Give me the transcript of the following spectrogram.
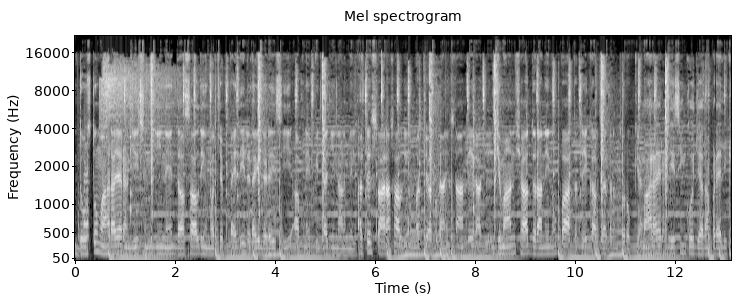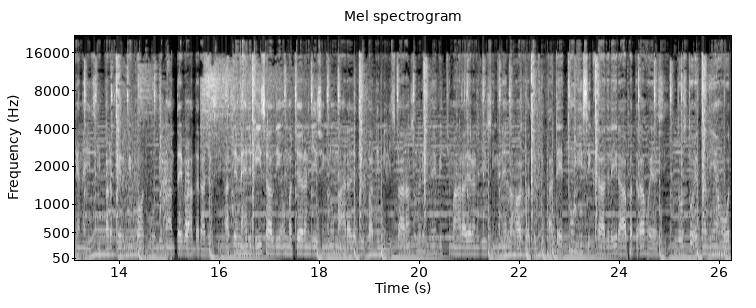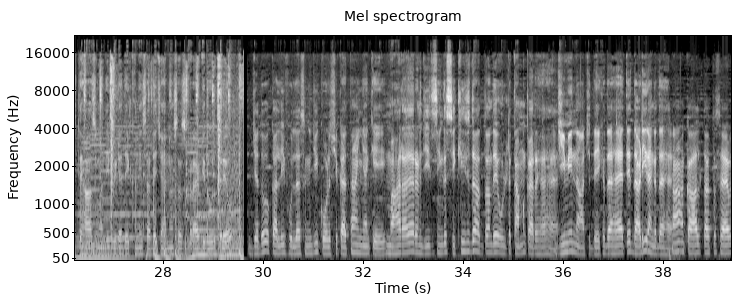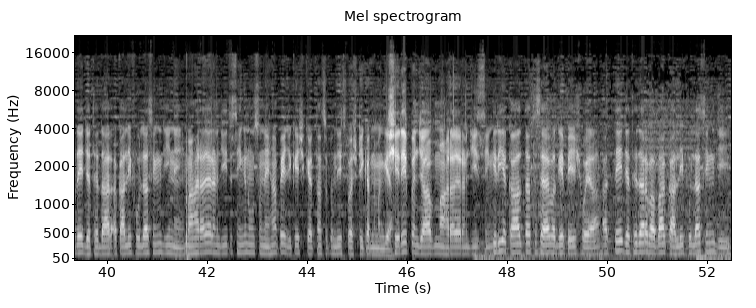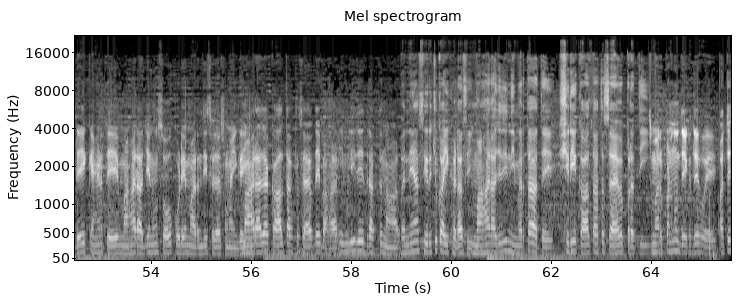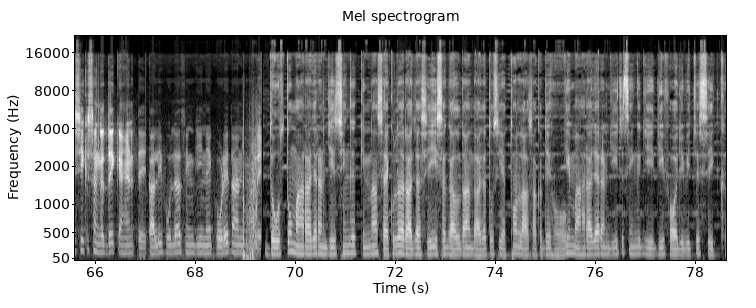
ਦੋਸਤੋ ਮਹਾਰਾਜਾ ਰਣਜੀਤ ਸਿੰਘ ਜੀ ਨੇ 10 ਸਾਲ ਦੀ ਉਮਰ 'ਚ ਪਹਿਲੀ ਲੜਾਈ ਲੜੀ ਸੀ ਆਪਣੇ ਪਿਤਾ ਜੀ ਨਾਲ ਮਿਲ ਕੇ। ਅਤੇ 17 ਸਾਲ ਦੀ ਉਮਰ 'ਚ ਅਫਗਾਨਿਸਤਾਨ ਦੇ ਰਾਜੇ ਜਮਾਨ ਸ਼ਾਹ ਦੁਰਾਨੀ ਨੂੰ ਭਾਰਤ ਤੇ ਕਬਜ਼ਾ ਕਰਨ ਤੋਂ ਰੋਕਿਆ। ਮਹਾਰਾਜਾ ਰਣਜੀਤ ਸਿੰਘ ਕੋਈ ਜ਼ਿਆਦਾ ਪੜ੍ਹਿਆ ਲਿਖਿਆ ਨਹੀਂ ਸੀ ਪਰ ਫਿਰ ਵੀ ਬਹੁਤ ਬੁੱਧੀਮਾਨ ਤੇ ਬਹਾਦਰ ਰਾਜਾ ਸੀ। ਅਤੇ ਮਹਿਜ 20 ਸਾਲ ਦੀ ਉਮਰ 'ਚ ਰਣਜੀਤ ਸਿੰਘ ਨੂੰ ਮਹਾਰਾਜਾ ਦੀ ਉਪਾਧੀ ਮਿਲੀ। 1799 ਵਿੱਚ ਮਹਾਰਾਜਾ ਰਣਜੀਤ ਸਿੰਘ ਨੇ ਲਾਹੌਰ ਫਤਿਹ ਕੀਤਾ ਅਤੇ ਇੱਥੋਂ ਹੀ ਸਿੱਖ ਰਾਜ ਲਈ ਰਾਹ ਪੱਧਰਾ ਹੋਇਆ ਸੀ। ਦੋਸਤੋ ਇਦਾਂ ਦੀਆਂ ਹੋਰ ਇਤਿਹਾਸ ਸੰਬੰਧੀ ਵੀਡੀਓ ਦੇਖਣ ਲਈ ਸਾਡੇ ਚੈਨਲ ਨੂੰ ਸਬਸਕ੍ਰਾਈਬ ਜ਼ਰੂਰ ਕਰਿਓ। ਜਦੋਂ ਅਕਾਲੀ ਫੂਲਾ ਸਿੰਘ ਜੀ ਕੋਲ ਸ਼ਿਕਾਇਤਾਂ ਆਈਆਂ ਕਿ ਮਹਾਰਾਜਾ ਰਣਜੀਤ ਸਿੰਘ ਸਿੱਖੀ ਸਿਧਾਂਤਾਂ ਦੇ ਉਲਟ ਕੰਮ ਕਰ ਰਿਹਾ ਹੈ ਜਿਵੇਂ ਨਾਚ ਦੇਖਦਾ ਹੈ ਤੇ ਦਾੜੀ ਰੰਗਦਾ ਹੈ ਤਾਂ ਅਕਾਲ ਤਖਤ ਸਾਹਿਬ ਦੇ ਜਥੇਦਾਰ ਅਕਾਲੀ ਫੂਲਾ ਸਿੰਘ ਜੀ ਨੇ ਮਹਾਰਾਜਾ ਰਣਜੀਤ ਸਿੰਘ ਨੂੰ ਸੁਨੇਹਾ ਭੇਜ ਕੇ ਸ਼ਿਕਾਇਤਾਂ ਸੰਬੰਧੀ ਸਪਸ਼ਟੀਕਰਨ ਮੰਗਿਆ। ਸ਼ੇਰੇ ਪੰਜਾਬ ਮਹਾਰਾਜਾ ਰਣਜੀਤ ਸਿੰਘ ਸ੍ਰੀ ਅਕਾਲ ਤਖਤ ਸਾਹਿਬ ਅੱਗੇ ਪੇਸ਼ ਹੋਇਆ ਅਤੇ ਜਥੇਦਾਰ ਬਾਬਾ ਅਕਾਲੀ ਫੂਲਾ ਸਿੰਘ ਜੀ ਦੇ ਕਹਿਣ ਤੇ ਮਹਾਰਾਜੇ ਨੂੰ 100 ਕੋੜੇ ਮਾਰਨ ਦੀ ਸਜ਼ਾ ਸੁਣਾਈ ਗਈ। ਮਹਾਰਾਜਾ ਅਕਾਲ ਤਖਤ ਸਾਹਿਬ ਦੇ ਬਾਹਰ ਇਮਲੀ ਦੇ ਦਰਖਤ ਨਾਲ ਬੰਨਿਆ ਸਿਰ ਝੁਕਾਈ ਖੜਾ ਸੀ। ਮਹਾਰਾਜੇ ਦੀ ਨਿਮਰਤਾ ਅਤੇ ਸ਼੍ਰੀ ਅਕਾਲ ਤਖਤ ਸਾਹਿਬ ਪ੍ਰਤੀ ਸਮਰਪਣ ਨੂੰ ਦੇਖਦੇ ਹੋਏ ਅਤੇ ਸਿੱਖ ਸੰਗਤ ਦੇ ਕਹਿਣ ਤੇ ਅਕਾਲੀ ਫੂਲਾ ਸਿੰਘ ਜੀ ਨੇ ਕੋੜੇ ਤਾਂ ਨਹੀਂ ਮਾਰੇ। ਦੋਸਤੋ ਮਹਾਰਾਜਾ ਰਣਜੀਤ ਸਿੰਘ ਕਿੰਨਾ ਸੈਕੂਲਰ ਰਾਜਾ ਸੀ ਇਸ ਗੱਲ ਦਾ ਅੰਦਾਜ਼ਾ ਤੁਸੀਂ ਇੱਥੋਂ ਲਾ ਸਕਦੇ ਹੋ ਕਿ ਮਹਾਰਾਜਾ ਰਣਜੀਤ ਸਿੰਘ ਜੀ ਦੀ ਫੌਜ ਵਿੱਚ ਸਿੱਖ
